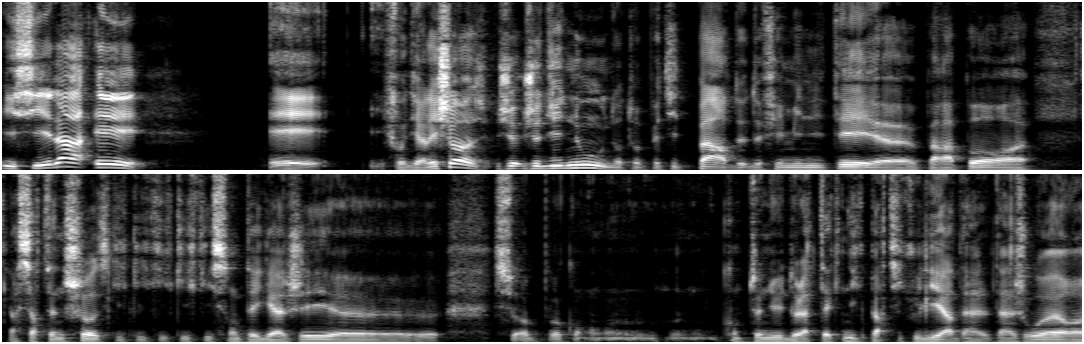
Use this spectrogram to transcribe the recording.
ici et là, et et il faut dire les choses. Je, dis nous, notre petite part de, féminité euh, par rapport euh, à certaines choses qui, sont dégagées euh, compte tenu de la technique particulière d'un joueur,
